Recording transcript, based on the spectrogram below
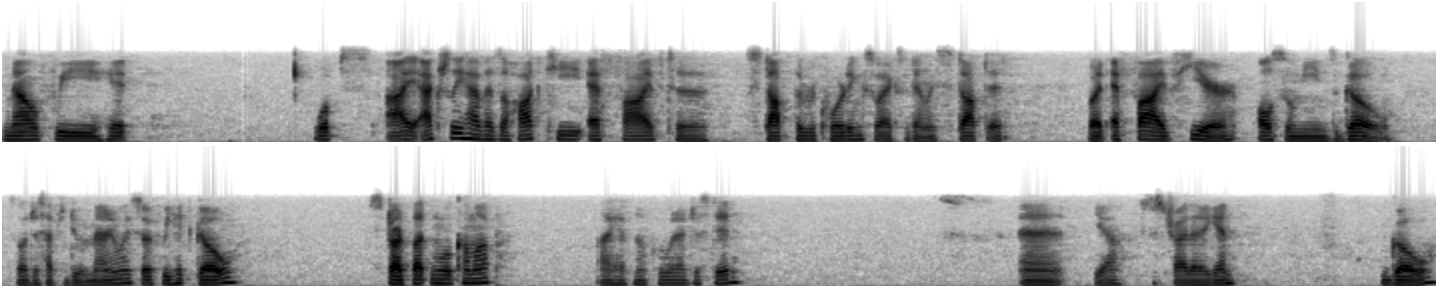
Now if we hit whoops I actually have as a hotkey F5 to stop the recording so I accidentally stopped it. But F5 here also means go. So I'll just have to do it manually. So if we hit go start button will come up. I have no clue what I just did. And yeah let's just try that again. Go.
